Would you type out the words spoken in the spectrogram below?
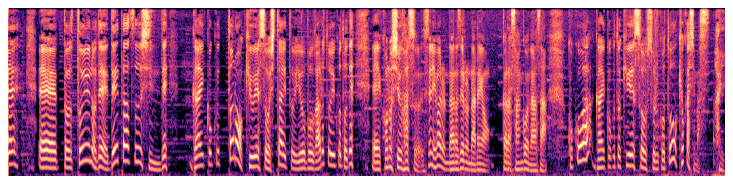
ね。で、えーっと、というので、データ通信で外国との QS をしたいという要望があるということで、えーこの周波数ですね、いわゆる7074から3573、ここは外国と QS をすることを許可します。はい、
